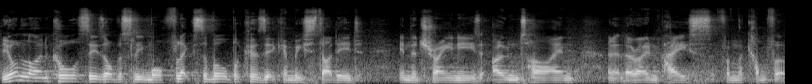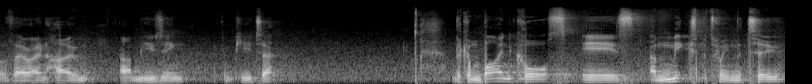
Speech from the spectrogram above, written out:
The online course is obviously more flexible because it can be studied in the trainee's own time and at their own pace from the comfort of their own home um, using a computer. The combined course is a mix between the two.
